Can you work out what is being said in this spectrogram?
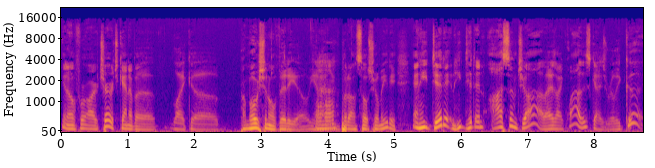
you know, for our church, kind of a like a promotional video, you know, Uh-huh. you can put on social media. And he did it, and he did an awesome job. I was like, wow, this guy's really good,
